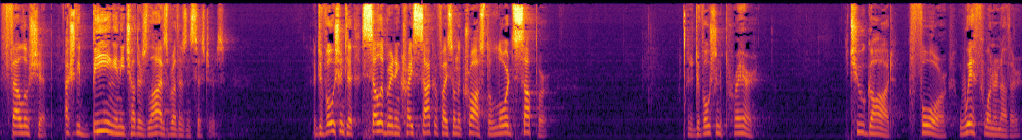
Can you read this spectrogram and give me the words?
fellowship. Actually being in each other's lives, brothers and sisters a devotion to celebrating Christ's sacrifice on the cross, the Lord's Supper, and a devotion to prayer, to God, for, with one another.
